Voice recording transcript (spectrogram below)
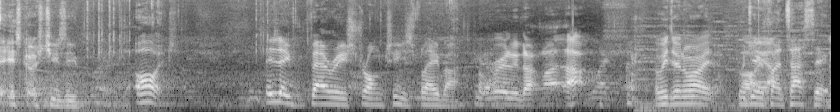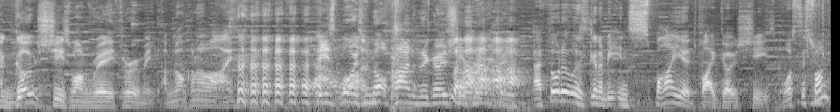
It is goat cheesy. Oh, it's, it's a very strong cheese flavour. I really don't like that. Are we doing all right? We're doing oh, yeah. fantastic. The goat's cheese one really threw me. I'm not going to lie. These boys are not a of the goat cheese. I thought it was going to be inspired by goat's cheese. What's this one?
